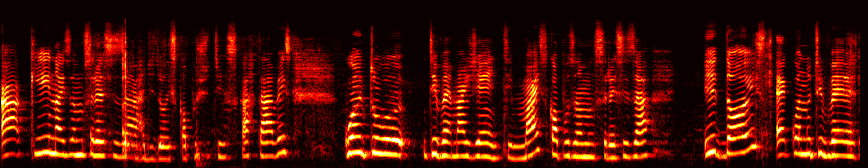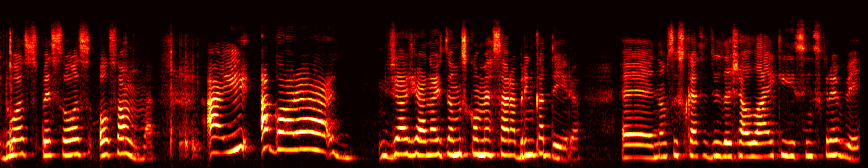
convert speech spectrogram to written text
aqui nós vamos precisar de dois copos descartáveis. Quanto tiver mais gente, mais copos vamos precisar. E dois é quando tiver duas pessoas ou só uma. Aí, agora, já já nós vamos começar a brincadeira. É, não se esqueça de deixar o like e se inscrever.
